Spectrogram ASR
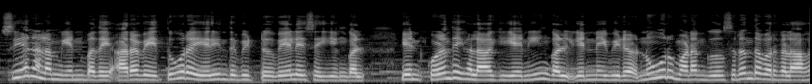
சுயநலம் என்பதை அறவே தூர எரிந்துவிட்டு வேலை செய்யுங்கள். என் குழந்தைகளாகிய நீங்கள் என்னை விட நூறு மடங்கு சிறந்தவர்களாக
